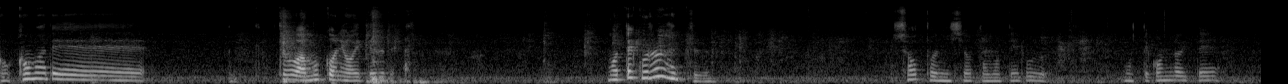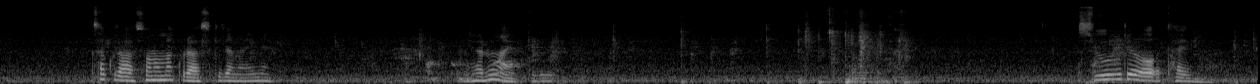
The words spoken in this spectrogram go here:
ここまで今日は向こうに置いてるで。持ってくるなんて。ショートにしようと思ってる。持ってこんどいて。さくらはその枕好きじゃないね。やるな言ってる。終了タイム。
